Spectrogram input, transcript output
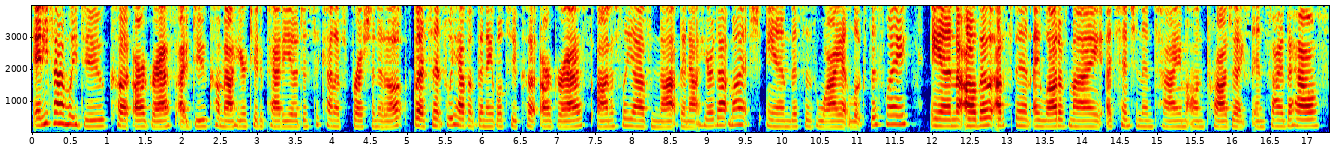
anytime we do cut our grass, I do come out here to the patio just to kind of freshen it up. But since we haven't been able to cut our grass, honestly, I've not been out here that much, and this is why it looks this way. And although I've spent a lot of my attention and time on projects inside the house,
